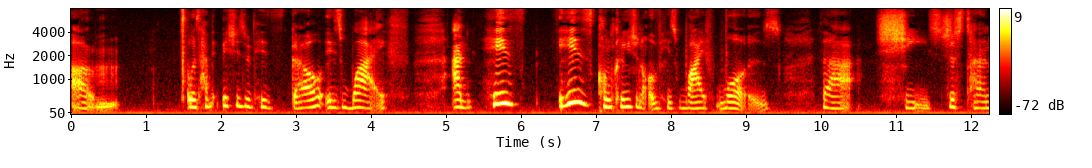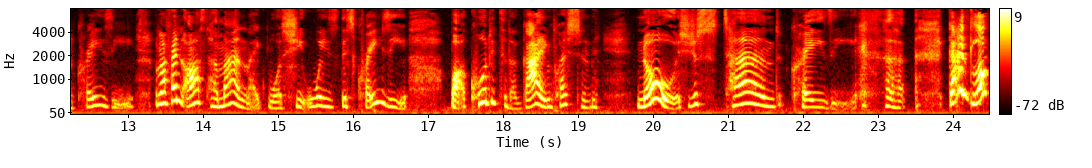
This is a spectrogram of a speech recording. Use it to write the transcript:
um was having issues with his girl his wife and his his conclusion of his wife was that she's just turned crazy. And my friend asked her man, like, was she always this crazy? But according to the guy in question, no, she just turned crazy. Guys love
